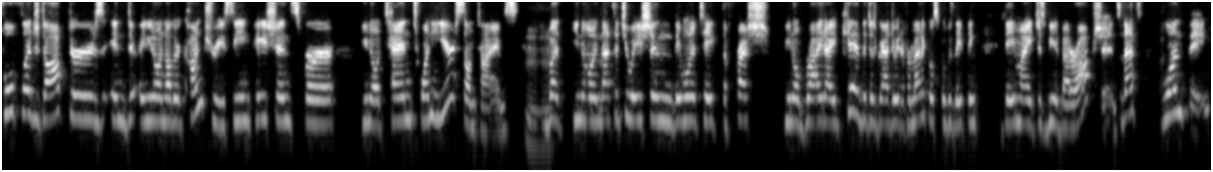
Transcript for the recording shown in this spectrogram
full-fledged doctors in you know another country, seeing patients for you know 10 20 years sometimes. Mm-hmm. but you know in that situation they want to take the fresh you know bright-eyed kid that just graduated from medical school because they think they might just be a better option. So that's one thing.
